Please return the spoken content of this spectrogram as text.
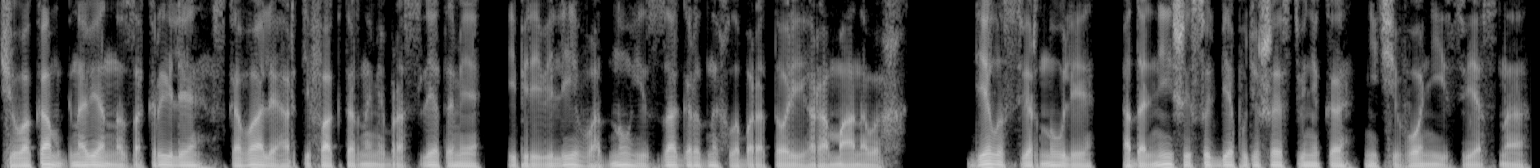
Чувака мгновенно закрыли, сковали артефакторными браслетами и перевели в одну из загородных лабораторий Романовых. Дело свернули, о дальнейшей судьбе путешественника ничего не известно.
